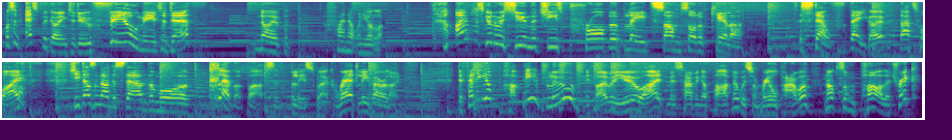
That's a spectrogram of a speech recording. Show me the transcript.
What's an Esper going to do? Feel me to death? No, but find out when you're... I'm just going to assume that she's probably some sort of killer. Stealth, there you go, that's why. She doesn't understand the more clever parts of police work. Red, leave her alone. Defending your puppy, Blue? If I were you, I'd miss having a partner with some real power, not some parlor trick.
